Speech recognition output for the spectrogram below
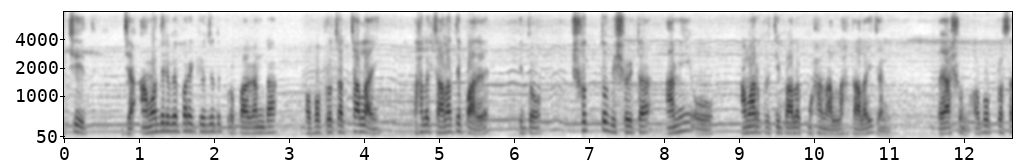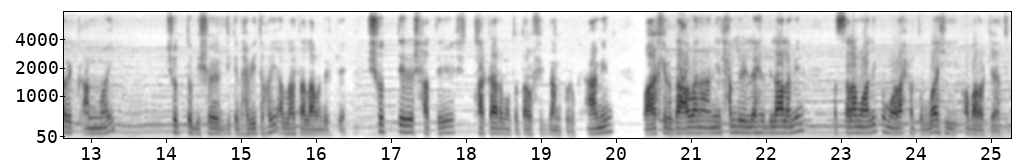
উচিত যে আমাদের ব্যাপারে কেউ যদি প্রপাগান্ডা অপপ্রচার চালায়, তাহলে চালাতে পারে, কিন্তু সত্য বিষয়টা আমি ও আমার প্রতিপালক মহান আল্লাহ তালাই জানি। তাই আসুন, অপপ্রচারে কান নয় সত্য বিষয়ের দিকে ধাবিত হই। আল্লাহ তালা আমাদেরকে সত্যের সাথে থাকার মতো তৌফিক দান করুক। আমিন। ওয়াখির দাওয়ানা আনিল আলহামদুলিল্লাহ বিলাল আমিন আসসালামু আলাইকুম ওরহমতুল্লাহি বারাকাতুহু।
